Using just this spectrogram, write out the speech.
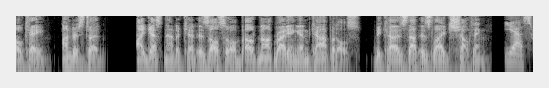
Okay, understood. I guess netiquette is also about not writing in capitals, because that is like shouting. Yes,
